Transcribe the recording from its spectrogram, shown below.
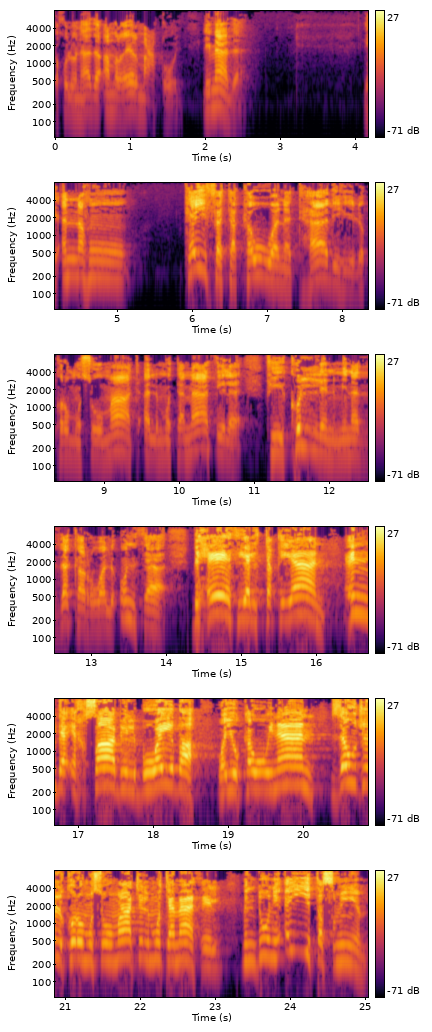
يقولون هذا أمر غير معقول. لماذا؟ لأنه كيف تكونت هذه الكروموسومات المتماثلة في كل من الذكر والأنثى بحيث يلتقيان عند إخصاب البويضة ويكونان زوج الكروموسومات المتماثل؟ من دون أي تصميم.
